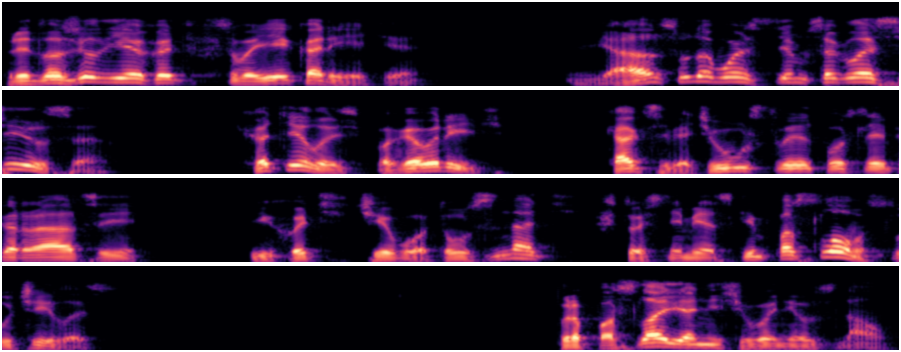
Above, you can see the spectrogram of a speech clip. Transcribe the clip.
Предложил ехать в своей карете. Я с удовольствием согласился. Хотелось поговорить, как себя чувствует после операции, и хоть чего-то узнать, что с немецким послом случилось. Про посла я ничего не узнал,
